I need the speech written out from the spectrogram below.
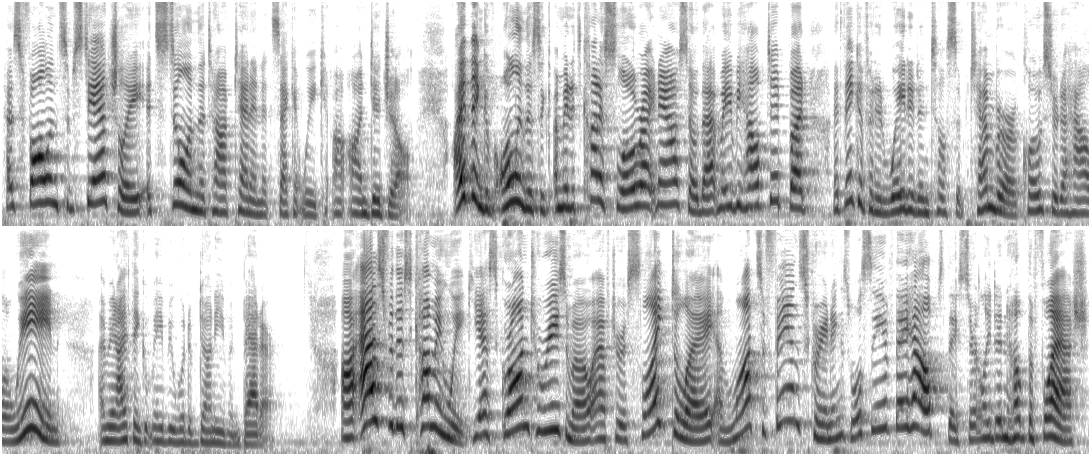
has fallen substantially, it's still in the top 10 in its second week uh, on digital. I think if only this, I mean, it's kind of slow right now, so that maybe helped it, but I think if it had waited until September or closer to Halloween, I mean, I think it maybe would have done even better. Uh, as for this coming week, yes, Gran Turismo, after a slight delay and lots of fan screenings, we'll see if they helped. They certainly didn't help The Flash.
